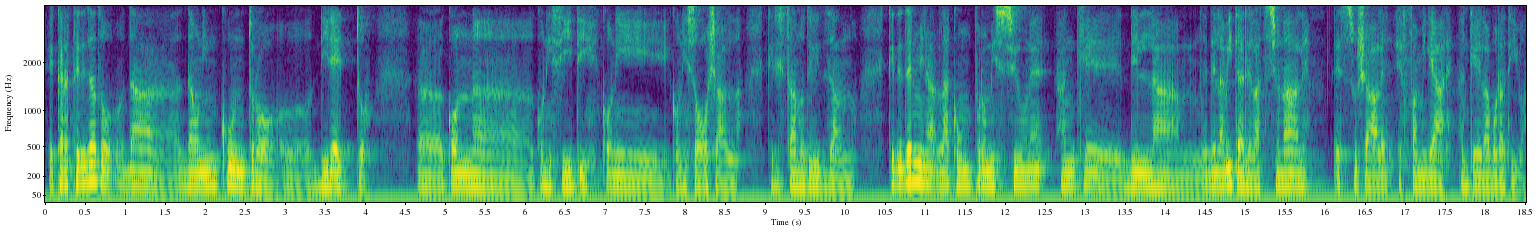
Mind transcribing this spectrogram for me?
È caratterizzato da, da un incontro uh, diretto uh, con, uh, con, i siti, con i, con i social che si stanno utilizzando che determina la compromissione anche della, della vita relazionale e sociale e familiare, anche lavorativa.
